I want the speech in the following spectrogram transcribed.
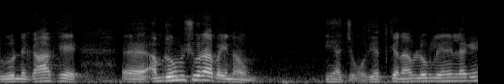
حضور نے کہا کہ امروہم شورا بین یہاں جمہوریت کے نام لوگ لینے لگے۔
